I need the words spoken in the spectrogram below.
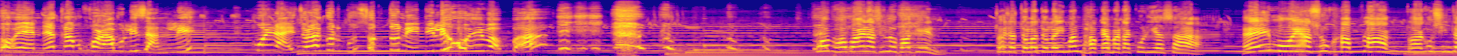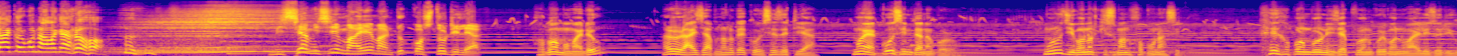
তই এনে কাম কৰা বুলি জানলি? মই ৰাইজৰ আগত গোচৰটো নিদিলি হয় বাপা মই ভবাই নাছিলো ভাগিন। তই যে তলে তলে ইমান ভালকে মাতা কৰি আছা। এই মই আছো খাপলাক। তই একো চিন্তাই কৰিব নালাগে আৰু। মিছা মিছি মায়ে মানুহটোক কষ্ট দিলে হ'ব মমাইদেউ। আৰু ৰাইজে আপোনালোকে কৈছে যেতিয়া মই একো চিন্তা নকৰোঁ। মোৰো জীৱনত কিছুমান সপোন আছিল। সেই সপোনবোৰ নিজে পূৰণ কৰিব নোৱাৰিলোঁ যদিও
